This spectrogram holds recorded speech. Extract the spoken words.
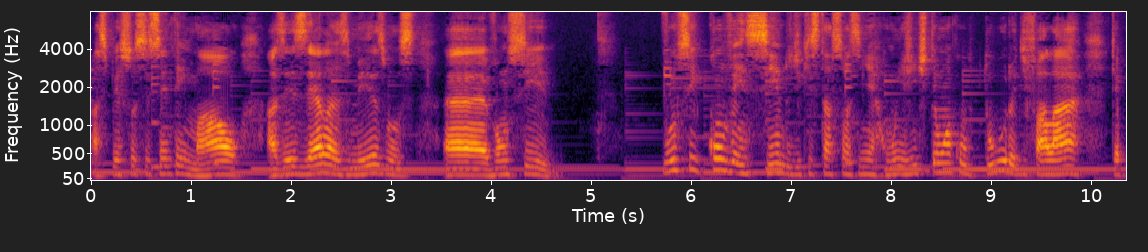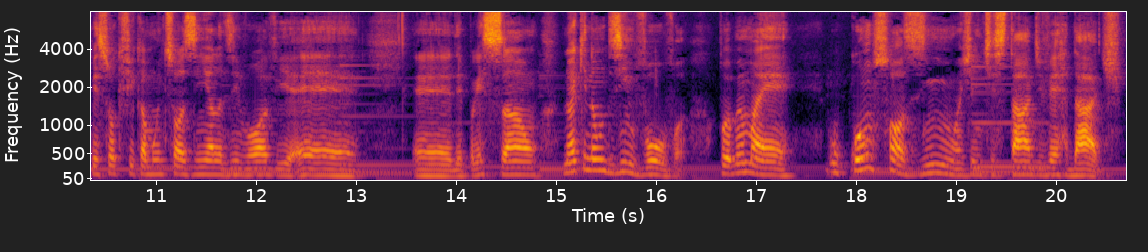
as pessoas se sentem mal, às vezes elas mesmas é, vão se vão se convencendo de que estar sozinha é ruim. A gente tem uma cultura de falar que a pessoa que fica muito sozinha ela desenvolve é, é, depressão. Não é que não desenvolva, o problema é o quão sozinho a gente está de verdade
